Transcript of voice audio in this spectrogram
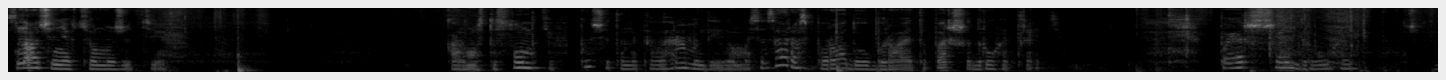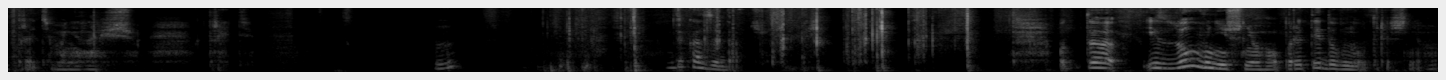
значення в цьому житті. Карму стосунків. Пишете на телеграм і дивимося. Зараз пораду обираєте. Перше, друге, третє. Перше, друге. Третє мені навіщо? Третє. М? Яка задача? От е, із зовнішнього перейти до внутрішнього.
